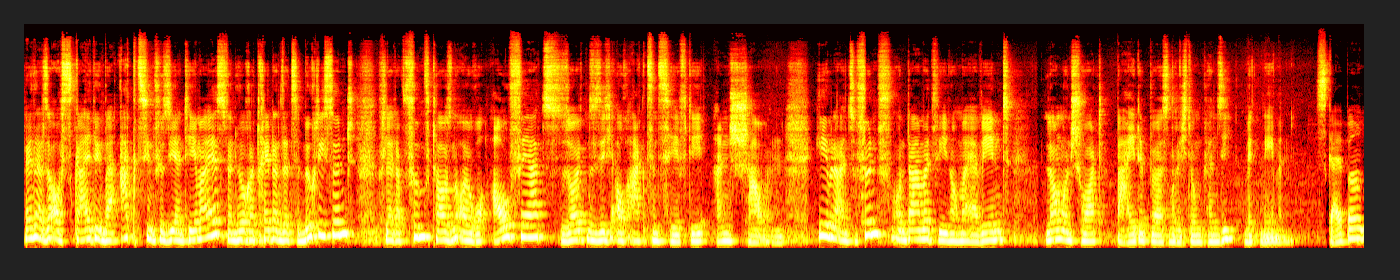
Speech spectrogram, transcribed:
Wenn also auch Scalping bei Aktien für Sie ein Thema ist, wenn höhere Tradansätze möglich sind, vielleicht ab 5000 Euro aufwärts, sollten Sie sich auch Aktien-CFD anschauen. Hebel 1 zu 5 und damit, wie nochmal erwähnt, Long und Short, beide Börsenrichtungen können Sie mitnehmen. Scalper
